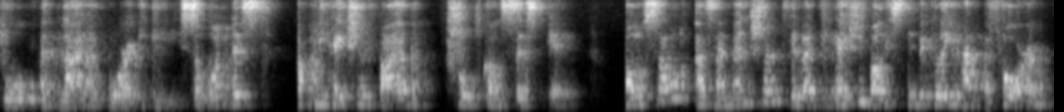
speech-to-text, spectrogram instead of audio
to apply for ETV. So what this application file should consist in. Also, as I mentioned, the verification bodies typically have a form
